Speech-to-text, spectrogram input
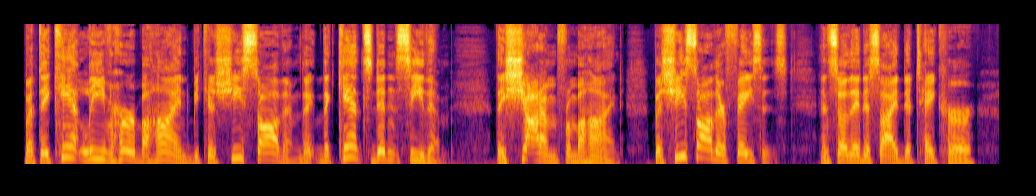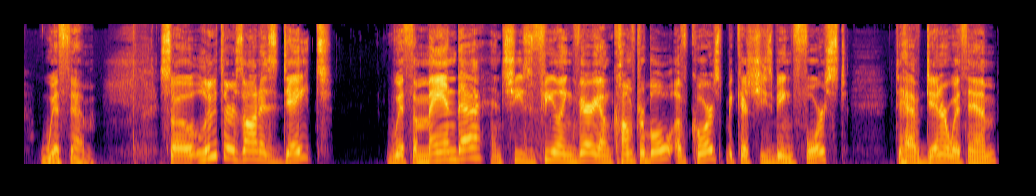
but they can't leave her behind because she saw them. The, the Kents didn't see them. They shot them from behind, but she saw their faces. And so they decide to take her with them. So Luthor's on his date with Amanda, and she's feeling very uncomfortable, of course, because she's being forced to have dinner with him.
